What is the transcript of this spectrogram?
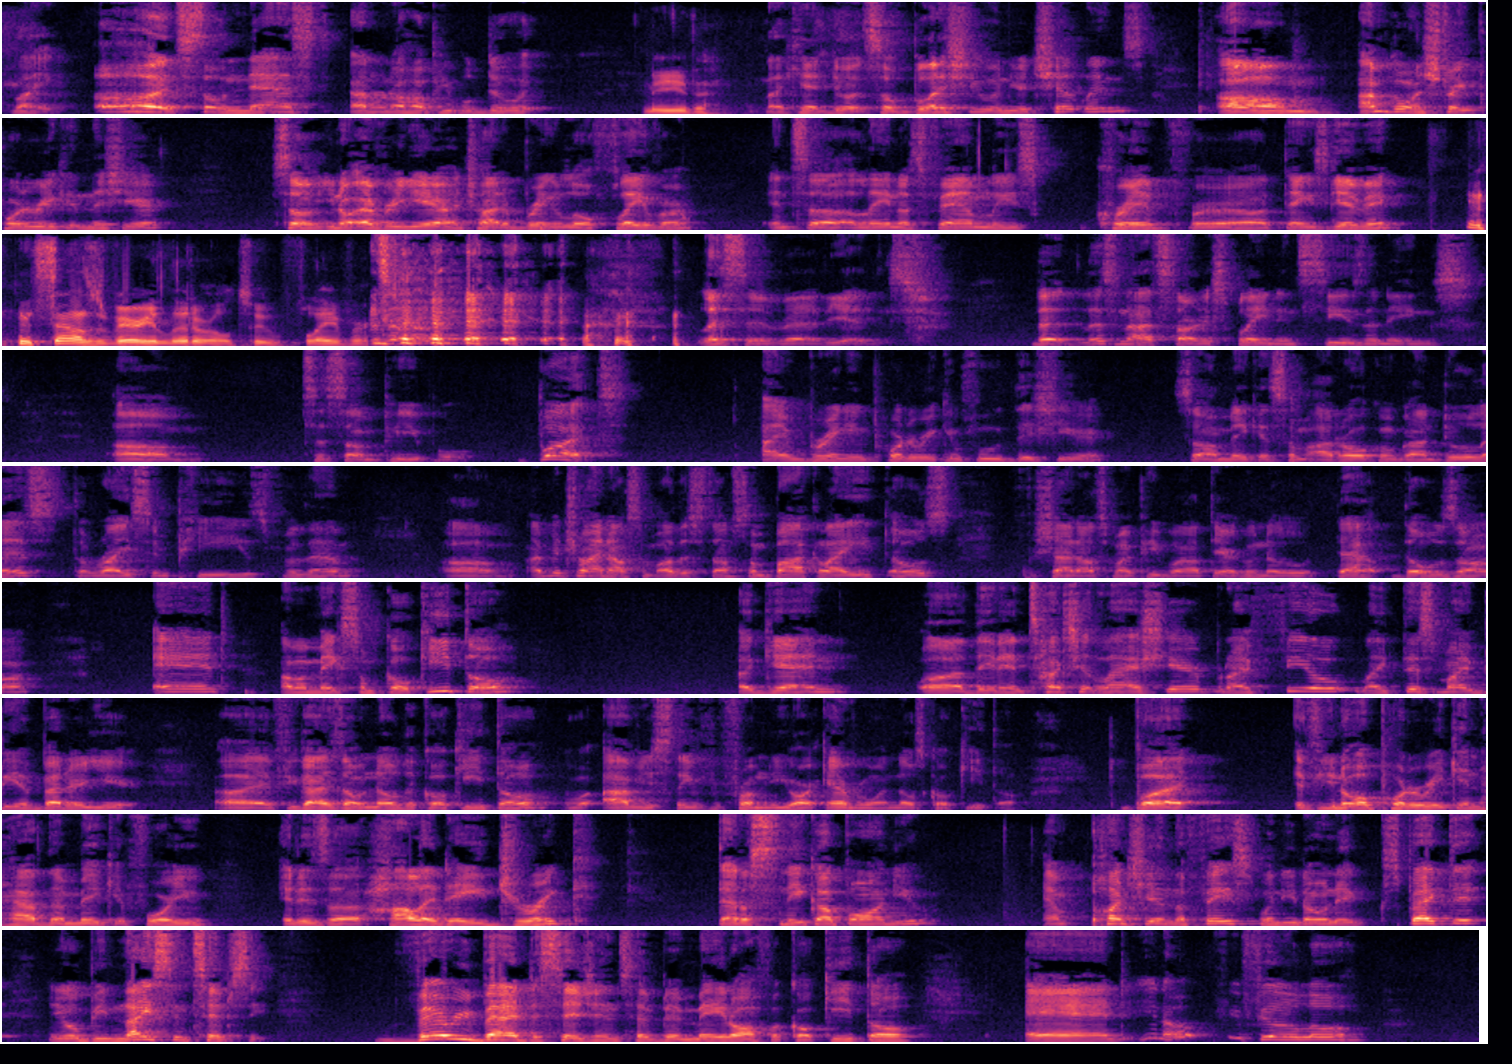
Like, oh, it's so nasty. I don't know how people do it. Me either. I can't do it. So bless you and your chitlins. Um, I'm going straight Puerto Rican this year. So you know, every year I try to bring a little flavor into Elena's family's crib for uh, Thanksgiving. It sounds very literal too. Flavor. Listen, man. Yeah, let, let's not start explaining seasonings um, to some people. But I'm bringing Puerto Rican food this year, so I'm making some arroz con gandules, the rice and peas for them. Um, I've been trying out some other stuff, some bacalaitos. Shout out to my people out there who know what that those are. And I'm gonna make some coquito. Again, uh, they didn't touch it last year, but I feel like this might be a better year. Uh, if you guys don't know the coquito, well, obviously if you're from New York, everyone knows coquito. But if you know a Puerto Rican, have them make it for you. It is a holiday drink that'll sneak up on you and punch you in the face when you don't expect it. You'll be nice and tipsy. Very bad decisions have been made off of coquito, and you know if you feel a little,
